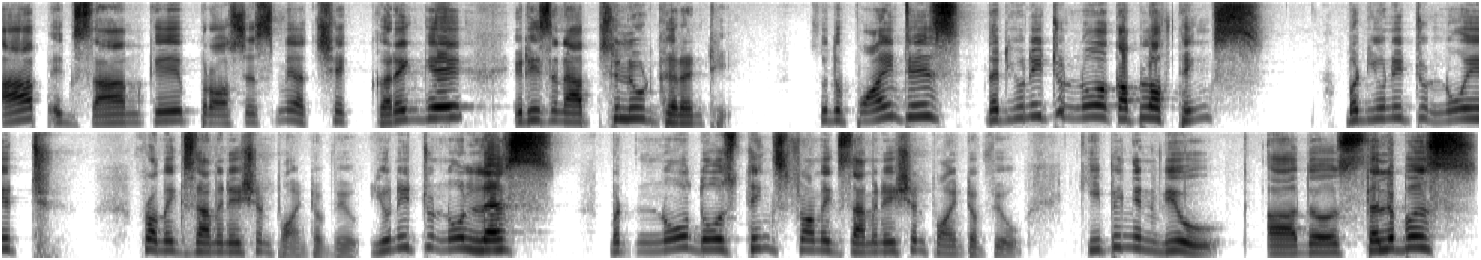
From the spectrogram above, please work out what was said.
आप एग्जाम के प्रोसेस में अच्छे करेंगे it is an absolute guarantee so the point is that you need to know a couple of things but you need to know it from examination point of view you need to know less but know those things from examination point of view keeping in view uh, the syllabus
